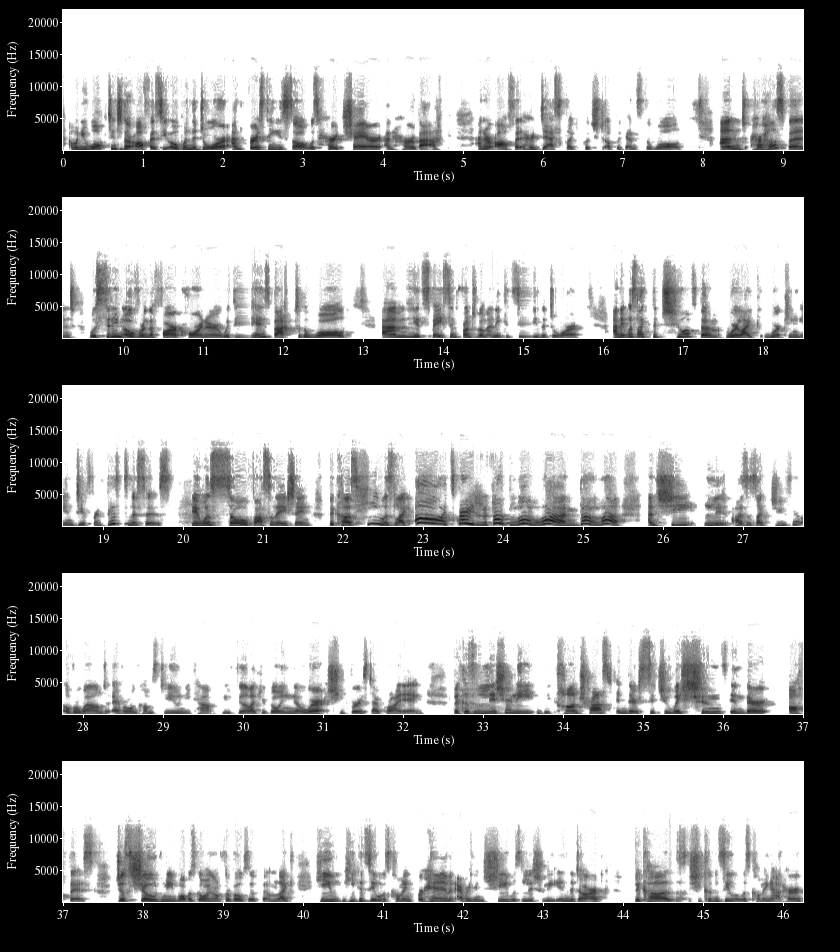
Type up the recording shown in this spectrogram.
and when you walked into their office you opened the door and first thing you saw was her chair and her back and her office, her desk like pushed up against the wall. And her husband was sitting over in the far corner with his back to the wall. Um, he had space in front of him and he could see the door. And it was like the two of them were like working in different businesses. It was so fascinating because he was like, "Oh, it's great," and blah blah blah, blah blah. And she, I was just like, "Do you feel overwhelmed? Everyone comes to you, and you can't. You feel like you're going nowhere." She burst out crying because literally the contrast in their situations, in their office just showed me what was going on for both of them like he he could see what was coming for him and everything she was literally in the dark because she couldn't see what was coming at her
